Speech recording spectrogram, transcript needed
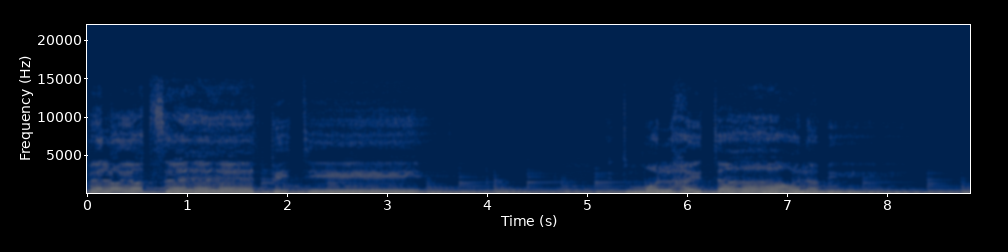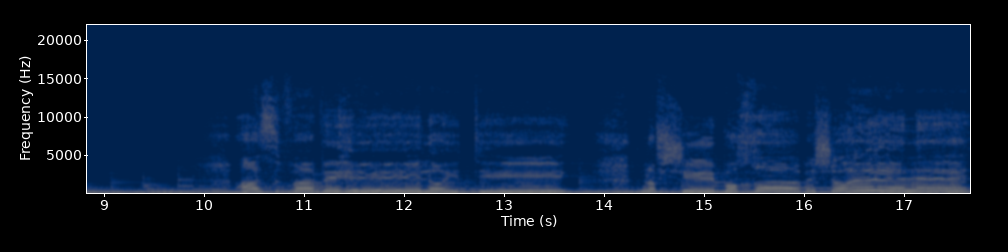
ולא יוצאת ביתי. אתמול הייתה עולמי, עזבה והיא לא איתי, נפשי בוכה ושואלת,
